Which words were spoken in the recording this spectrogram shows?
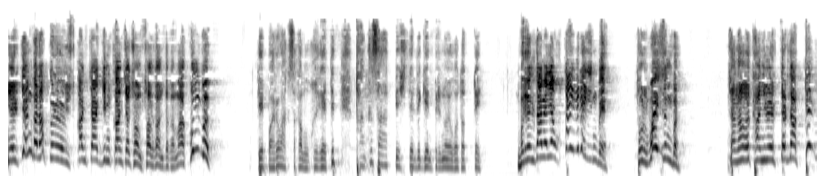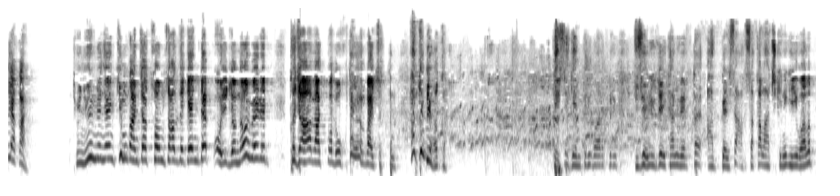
эртең карап көрөбүз канча ким канча сом салгандыгын макулбу деп барып аксакал окуйга кетип таңкы саат бештерде кемпирин ойготот дейт. Бырылдап эле уктай бересиңби турбайсыңбы? Жанагы конверттерди алып кел бияка. Түнү менен ким канча сом салды экен деп ойлоно берип кыжаалат болуп уктай албай чыктым ake бияка десе кемпири барып бир жүз элүүдөй конвертти алып келсе аксакал очкини кийип алып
